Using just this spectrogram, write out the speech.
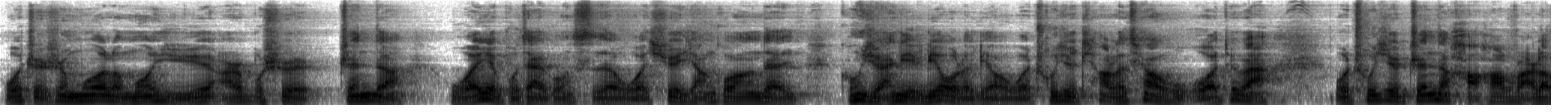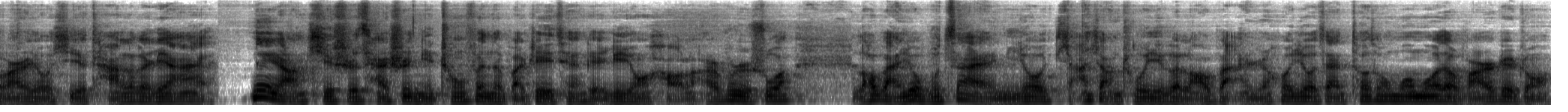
我只是摸了摸鱼，而不是真的。我也不在公司，我去阳光的公园里溜了溜，我出去跳了跳舞，对吧？我出去真的好好玩了玩游戏，谈了个恋爱，那样其实才是你充分的把这一天给利用好了，而不是说老板又不在，你又假想出一个老板，然后又在偷偷摸摸的玩这种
